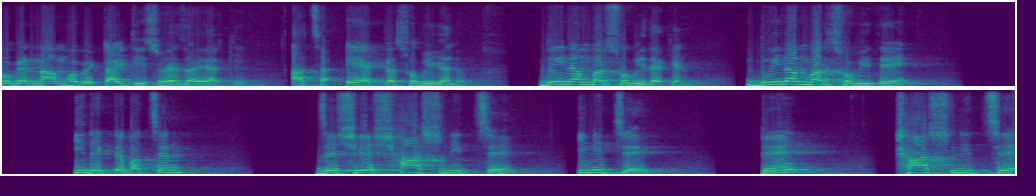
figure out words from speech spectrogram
রোগের নাম হবে টাইটিস হয়ে যায় আর কি। আচ্ছা এ একটা ছবি গেল। দুই নাম্বার ছবি দেখেন। দুই নাম্বার ছবিতে কি দেখতে পাচ্ছেন? যে সে শ্বাস নিচ্ছে। কি নিচ্ছে? সে শ্বাস নিচ্ছে।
